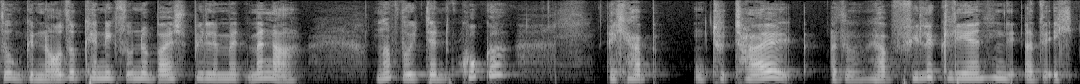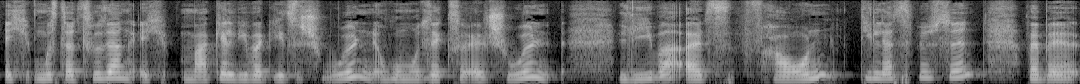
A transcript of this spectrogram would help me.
So, genauso kenne ich so eine Beispiele mit Männern. Ne? Wo ich dann gucke, ich habe total, also ich habe viele Klienten, also ich, ich muss dazu sagen, ich mag ja lieber diese Schwulen, homosexuell Schwulen, lieber als Frauen, die lesbisch sind, weil bei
